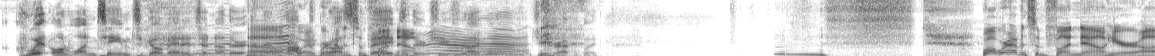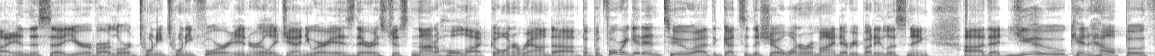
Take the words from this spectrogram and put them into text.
quit on one team to go manage another and then Oh, hopped boy, across the bay to their chief rival geographically. Well, we're having some fun now here uh, in this uh, year of our Lord 2024 in early January, as there is just not a whole lot going around. Uh, but before we get into uh, the guts of the show, want to remind everybody listening uh, that you can help both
